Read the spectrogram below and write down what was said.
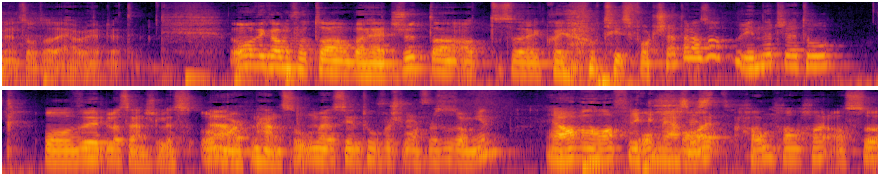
Minnesota, det har du helt rett i. Og vi kan få ta bare helt til slutt da, at eh, Coyotes fortsetter, altså. Vinner 3-2 over Los Angeles. Og Ja. Martin Hansel med sine to første mål for sesongen. ja, men han har fryktelig mye assist. han har, har altså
